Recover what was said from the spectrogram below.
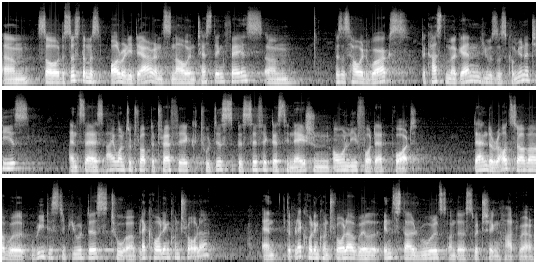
Um, so the system is already there and it's now in testing phase. Um, this is how it works. The customer again uses communities and says, I want to drop the traffic to this specific destination only for that port. Then the route server will redistribute this to a black holing controller, and the black holing controller will install rules on the switching hardware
